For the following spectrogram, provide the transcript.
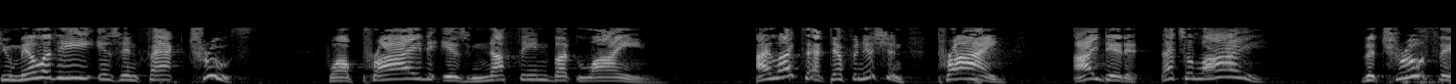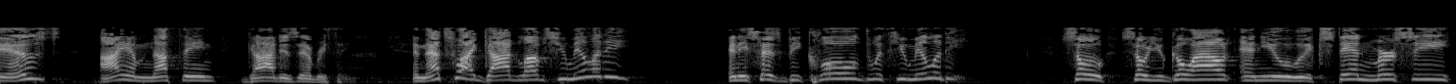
Humility is in fact truth, while pride is nothing but lying. I like that definition. Pride, I did it. That's a lie. The truth is, I am nothing, God is everything. And that's why God loves humility. And he says, be clothed with humility. So, so you go out and you extend mercy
